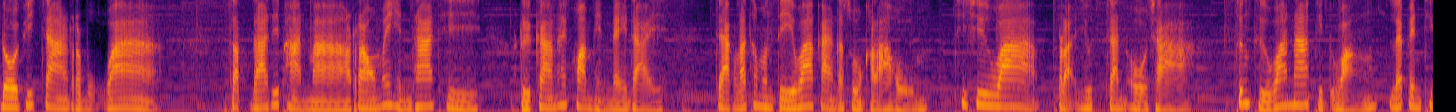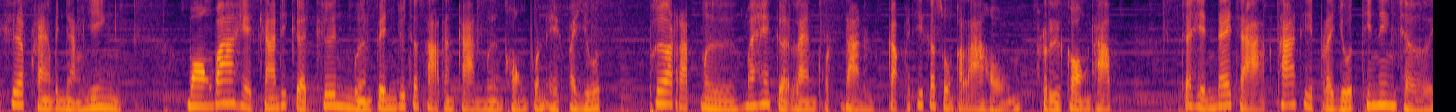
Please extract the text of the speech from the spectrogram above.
โดยพิจารณ์ระบุว่า สัปดาห์ที่ผ่านมาเราไม่เห็นท่าที หรือการให้ความเห็นใด ๆ จากรัฐมนตรีว่าการกระทรวงกลาโหม ที่ชื่อว่าประยุทธ์จันโอชา ซึ่งถือว่าน่าผิดหวัง และเป็นที่เครือบแคลงเป็นอย่างยิ่ง มองว่าเหตุการณ์ที่เกิดขึ้นเหมือนเป็นยุทธศาสตร์ทางการเมืองของพลเอกประยุทธ์ เพื่อรับมือไม่ให้เกิดแรงกดดันกลับไปที่กระทรวงกลาโหม หรือกองทัพ จะเห็นได้จากท่าทีประยุทธ์ที่นิ่งเฉย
